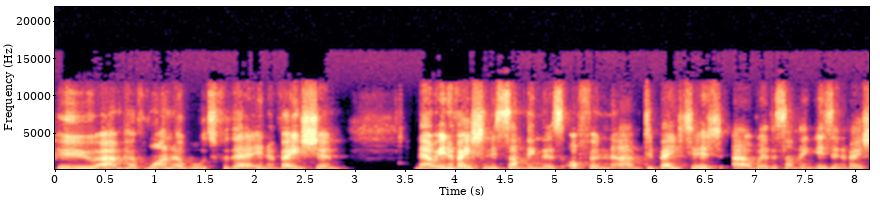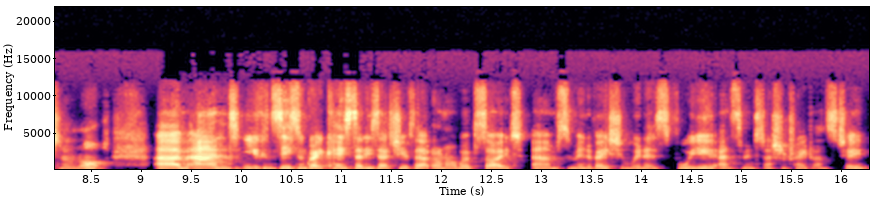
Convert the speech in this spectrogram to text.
who um, have won awards for their innovation. Now, innovation is something that's often um, debated uh, whether something is innovation or not. Um, and you can see some great case studies actually of that on our website, um, some innovation winners for you and some international trade ones too.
